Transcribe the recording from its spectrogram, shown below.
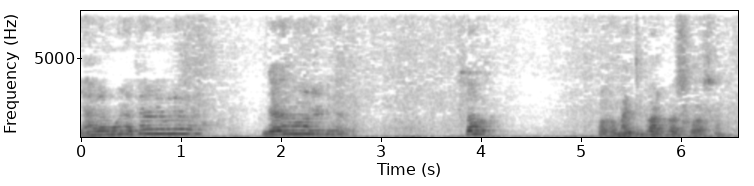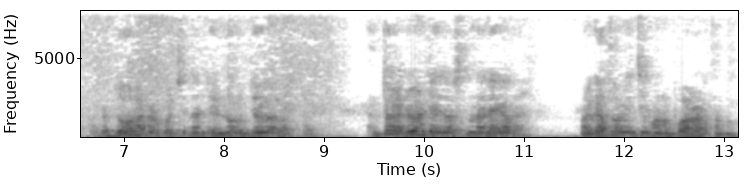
యాభై మూడు ఎకరాలు ఇవ్వలేదు జగన్మోహన్ రెడ్డి గారు. సో ఒక మంచి పర్పస్ కోసం ఒక జోన్ అక్కడికి వచ్చిందంటే ఎన్నో ఉద్యోగాలు వస్తాయి. ఎంతో అడ్వాంటేజ్ వస్తుందనే కదా. మరి గతం నుంచి మనం పోరాడుతున్నాం.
